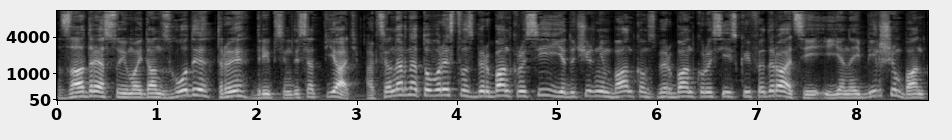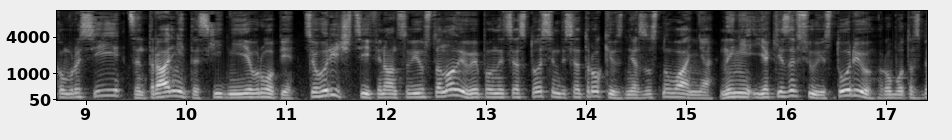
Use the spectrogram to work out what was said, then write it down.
за адресою Майдан Згоди 3 дріб 75. Акціонерне товариство Сбербанк Росії є дочірнім банком Сбербанку Російської Федерації і є найбільшим банком в Росії, Центральній та Східній Європі. Цьогоріч цій фінансовій установі виповниться 170 років з дня заснування. Нині, як і за всю історію, робота Сбербанку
